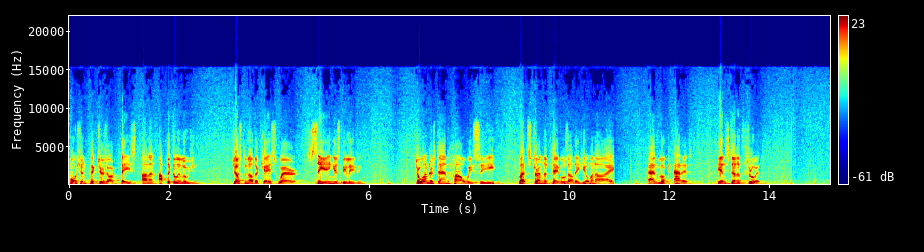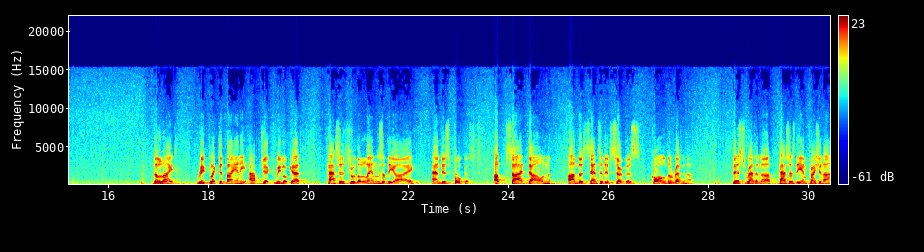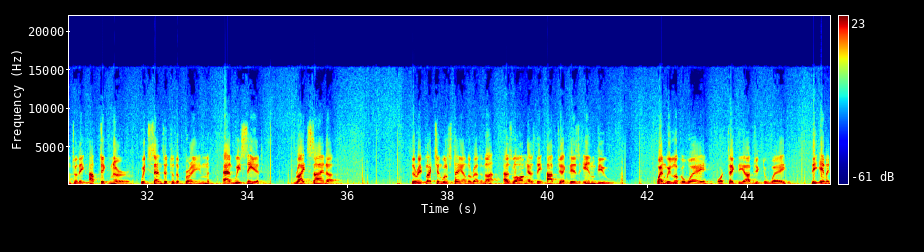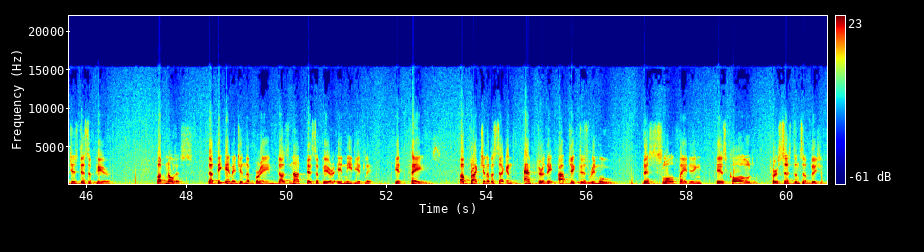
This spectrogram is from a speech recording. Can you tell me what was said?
Motion pictures are based on an optical illusion. Just another case where seeing is believing. To understand how we see, let's turn the tables on the human eye and look at it instead of through it. The light reflected by any object we look at passes through the lens of the eye and is focused upside down on the sensitive surface called the retina. This retina passes the impression on to the optic nerve, which sends it to the brain, and we see it right side up. The reflection will stay on the retina as long as the object is in view. When we look away or take the object away, the images disappear. But notice that the image in the brain does not disappear immediately. It fades a fraction of a second after the object is removed. This slow fading is called persistence of vision.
